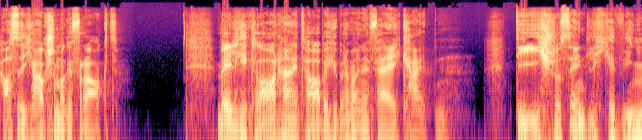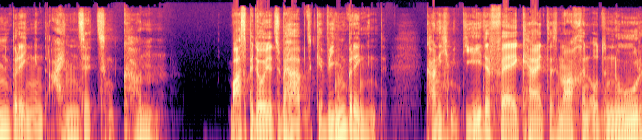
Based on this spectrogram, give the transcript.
Hast du dich auch schon mal gefragt, welche Klarheit habe ich über meine Fähigkeiten, die ich schlussendlich gewinnbringend einsetzen kann? Was bedeutet überhaupt gewinnbringend? Kann ich mit jeder Fähigkeit das machen oder nur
